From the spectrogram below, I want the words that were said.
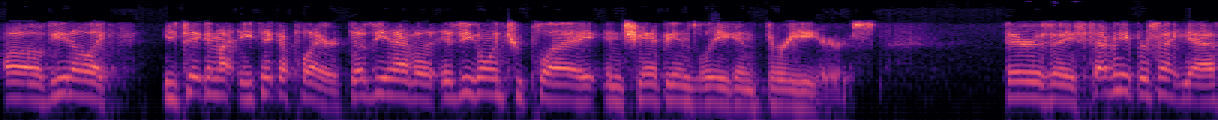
of you know like you take a you take a player. Does he have a is he going to play in Champions League in three years? There's a seventy percent yes,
